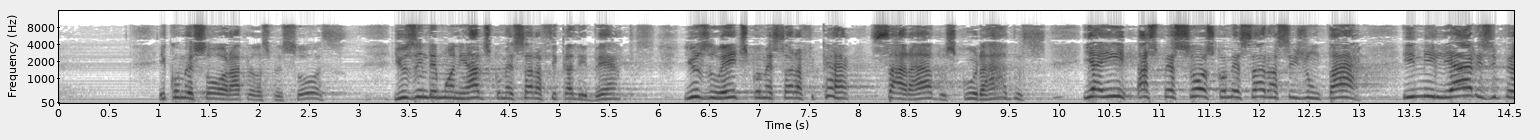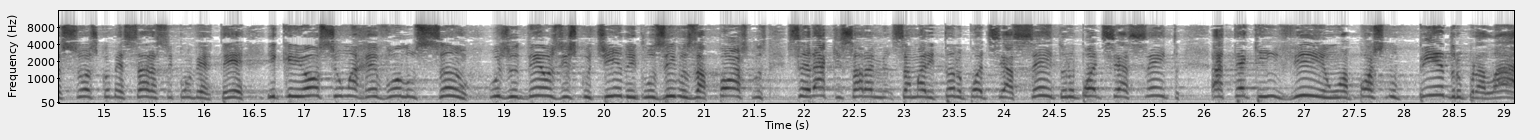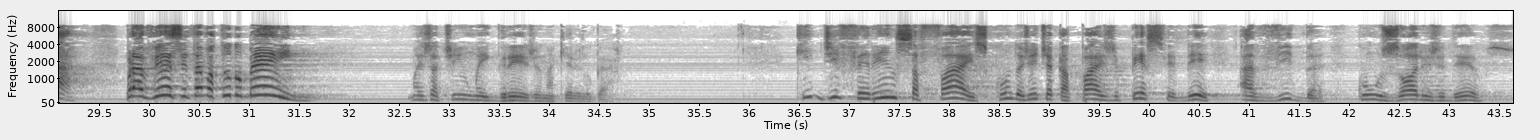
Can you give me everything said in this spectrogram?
e começou a orar pelas pessoas, e os endemoniados começaram a ficar libertos. E os doentes começaram a ficar sarados, curados. E aí as pessoas começaram a se juntar. E milhares de pessoas começaram a se converter, e criou-se uma revolução. Os judeus discutindo, inclusive os apóstolos: será que samaritano pode ser aceito? Não pode ser aceito? Até que enviam o apóstolo Pedro para lá, para ver se estava tudo bem. Mas já tinha uma igreja naquele lugar. Que diferença faz quando a gente é capaz de perceber a vida com os olhos de Deus?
